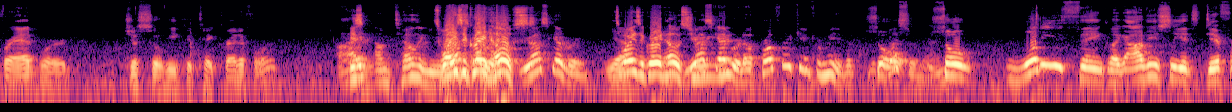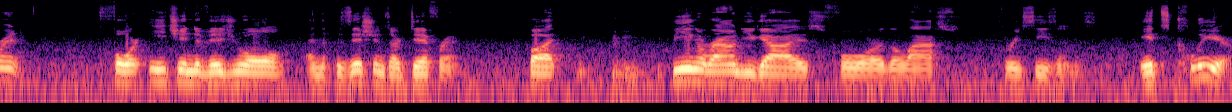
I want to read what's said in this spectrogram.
for Edward just so he could take credit for it. I, I'm telling you That's why he's a great Edward. host. you ask Edward That's why he's a great host. you ask Edward El Profe came from me the, the So, professor man so what do you think? Like, obviously, it's different for each individual, and the positions are different. But being around you guys for the last three seasons, it's clear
